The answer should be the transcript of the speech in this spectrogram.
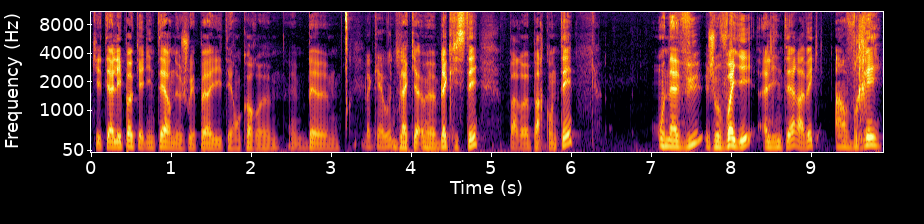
qui était à l'époque à l'Inter ne jouait pas il était encore euh, euh, Blackout. black- euh, blacklisté par euh, par Conte on a vu je voyais à l'Inter avec un vrai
